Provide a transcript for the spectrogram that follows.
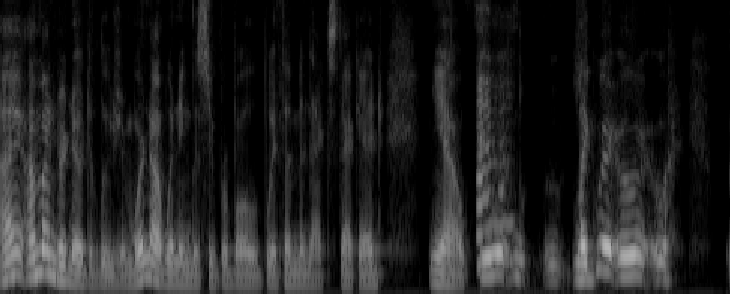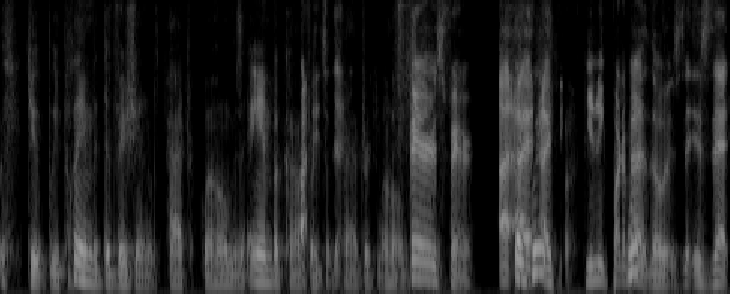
I, I'm under no delusion. We're not winning the Super Bowl within the next decade. You know, uh-huh. like we're dude, we play in the division of Patrick Mahomes and the conference Right. of Patrick Mahomes. Fair is fair. I, Like, I, I think unique part about it though is is that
